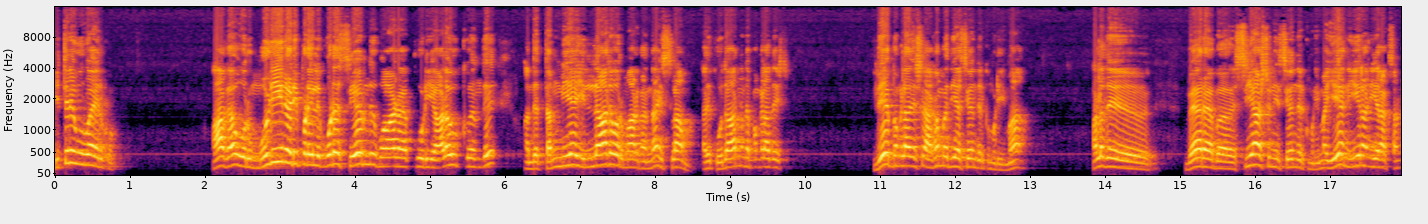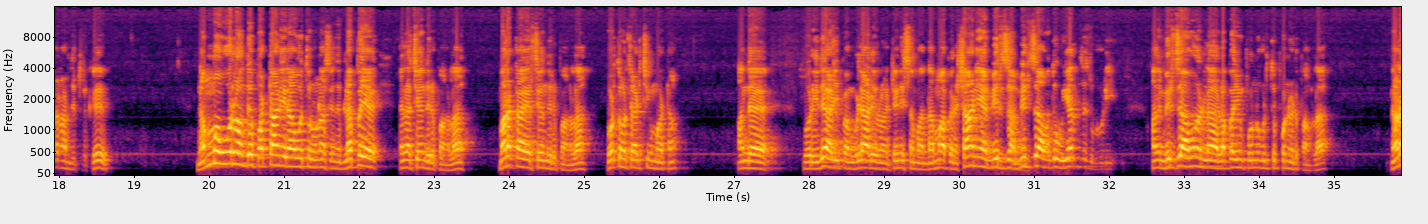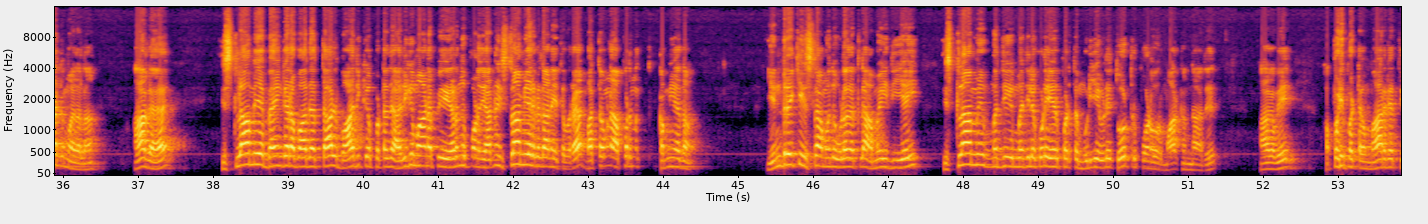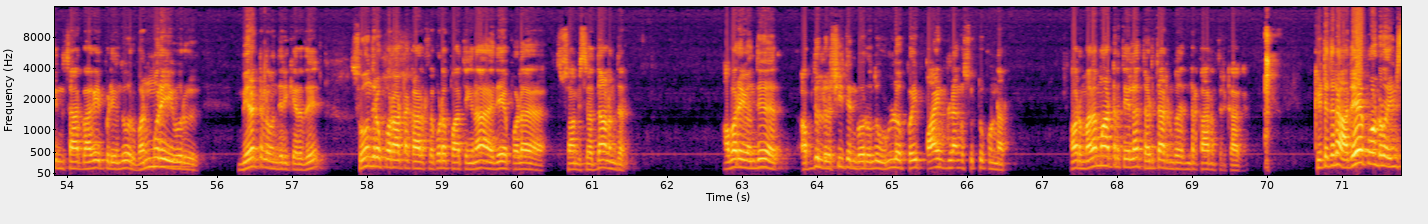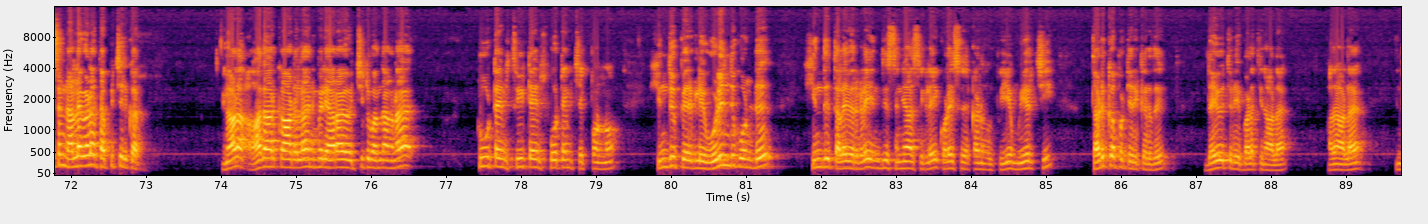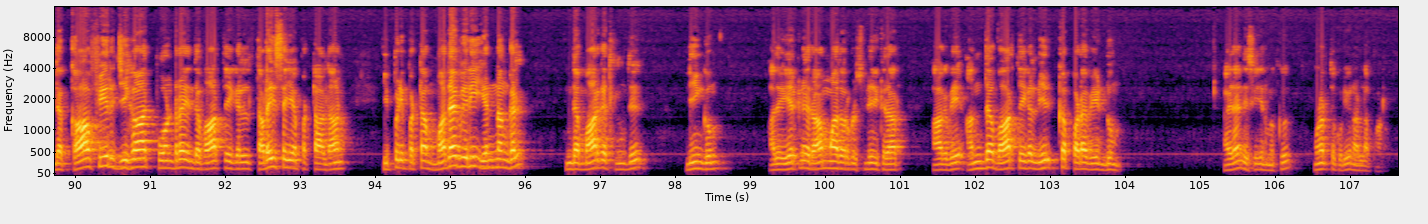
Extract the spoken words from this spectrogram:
இத்தனை உருவாயிருக்கும். ஆக ஒரு மொழியின் அடிப்படையில் கூட சேர்ந்து வாழக்கூடிய அளவுக்கு வந்து அந்த தன்மையே இல்லாத ஒரு மார்க்கம் தான் இஸ்லாம். அதுக்கு உதாரணம் இந்த பங்களாதேஷ். இதே பங்களாதேஷ்ல அகமதியா சேர்ந்திருக்க முடியுமா? அல்லது வேற சியாசுனி சேர்ந்திருக்க முடியுமா? ஏன் ஈரான் ஈராக் சண்டை நடந்துட்டு இருக்கு நம்ம ஊர்ல வந்து பட்டாணி ராவத்தர் ஒன்றா சேர்ந்து லப்பைய எல்லாம் சேர்ந்து இருப்பாங்களா மரக்காயர் சேர்ந்து இருப்பாங்களா ஒருத்தன் ஒருத்தன் அடிச்சுக்க மாட்டான். அந்த ஒரு இதை அடிப்பாங்க விளையாடுவாங்க டென்னிஸ் அம்மா அந்த அம்மா பேர் ஷானியா மிர்சா. மிர்சா வந்து உயர்ந்த குடி. அந்த மிர்சாவும் இல்லை லப்பையும் பொண்ணு கொடுத்து பொண்ணு எடுப்பாங்களா? நடக்குமா அதெல்லாம்? ஆக இஸ்லாமிய பயங்கரவாதத்தால் பாதிக்கப்பட்டது அதிகமான பேர் இறந்து போனது யாருன்னா இஸ்லாமியர்கள் தானே தவிர மற்றவங்களும் அப்புறம் கம்மியாக தான். இன்றைக்கு இஸ்லாம் வந்து உலகத்தில் அமைதியை இஸ்லாமிய மத்திய மத்தியில் கூட ஏற்படுத்த முடியவில்லை. தோற்று போன ஒரு மார்க்கம் தான் அது. ஆகவே அப்படிப்பட்ட மார்க்கத்தின் சார்பாக இப்படி வந்து ஒரு வன்முறை ஒரு மிரட்டல் வந்திருக்கிறது. சுதந்திர போராட்ட காலத்தில் கூட பார்த்தீங்கன்னா இதே போல சுவாமி ஸ்ரத்தானந்தர் அவரை வந்து அப்துல் ரஷீத் என்பவர் வந்து உள்ளே போய் பாயிண்ட் பிளாங்க சுட்டு கொண்டார் அவர் மதமாற்றத்தை எல்லாம் தடுத்தார் என்பது என்ற காரணத்திற்காக. கிட்டத்தட்ட அதே போன்ற ஒரு இன்சிடென்ட் நல்ல வேலை தப்பிச்சிருக்கார். இதனால ஆதார் கார்டெல்லாம் இனிமேல் யாராவது வச்சுட்டு வந்தாங்கன்னா two times three times four times check பண்ணணும். ஹிந்து பேர்களை ஒளிந்து கொண்டு ஹிந்து தலைவர்களை இந்து சன்னியாசிகளை கொலை செய்வதற்கான ஒரு பெரிய முயற்சி தடுக்கப்பட்டிருக்கிறது தெய்வத்துடைய பலத்தினால. அதனால் இந்த காஃபீர் ஜிஹாத் போன்ற இந்த வார்த்தைகள் தடை செய்யப்பட்டால்தான் இப்படிப்பட்ட மதவெறி எண்ணங்கள் இந்த மார்க்கத்திலிருந்து நீங்கும். அது ஏற்கனவே ராம்மாதவ் அவர்கள் சொல்லியிருக்கிறார். ஆகவே அந்த வார்த்தைகள் நிற்கப்பட வேண்டும். அதுதான் இந்த செய்தி நமக்கு உணர்த்தக்கூடிய நல்ல பாடம்.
